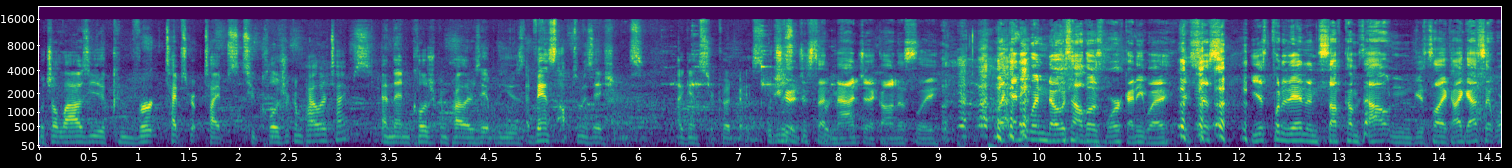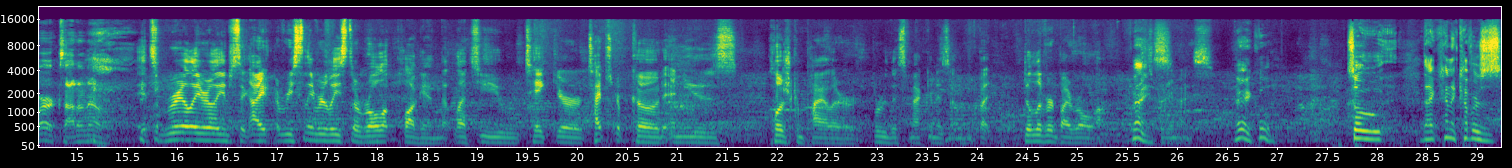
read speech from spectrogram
which allows you to convert TypeScript types to Closure compiler types, and then Closure compiler is able to use advanced optimizations against your code base. Which You Which could is have just said pretty- magic, honestly. like anyone knows how those work anyway. It's just you just put it in and stuff comes out, and it's like I guess it works. I don't know. It's really, really interesting. I recently released a rollup plugin that lets you take your TypeScript code and use Closure compiler through this mechanism, but delivered by rollup. Nice. pretty nice. Very cool. So that kind of covers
